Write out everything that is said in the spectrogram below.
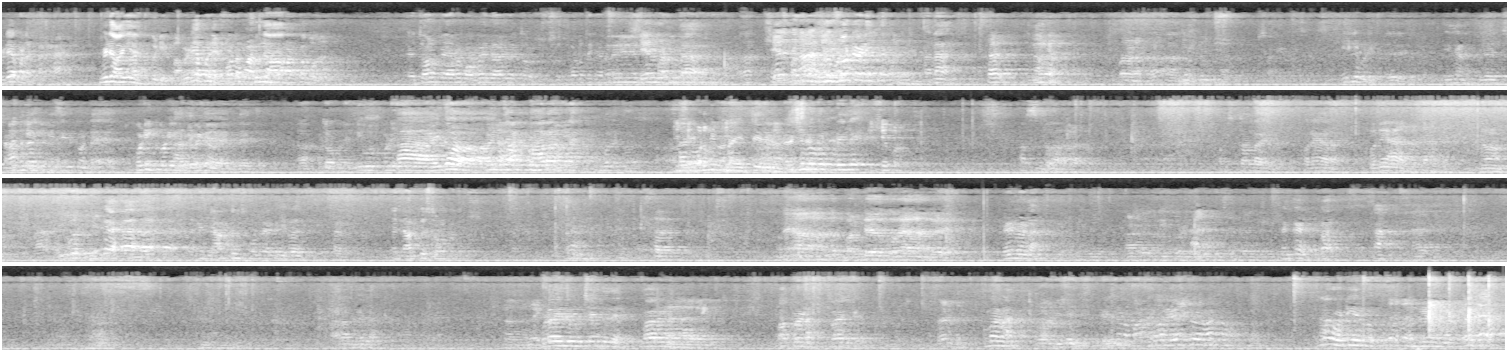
video ಮಾಡಕ್ಕಾಗ video ಆಗಿದೆ video video ಮಾಡಿ ಫೋಟೋ ಮಾಡಿ ಮಾಡ್ಕೋಬೋದು ತಗೊಂಡು ಯಾರೋ ಮೊಬೈಲ್ ಫೋಟೋ ತೆಗೆದ್ರೆ ಶೇರ್ ಮಾಡ್ತಾ ಶೇರ್ ಮಾಡಿ ಫೋಟೋ ಹಿಡಿತು ಅಣ್ಣ ಸರ್ ಈಗ ಬರೋಣ ಇಲ್ಲಿ ಬಿಡಿ ಕೊಡಿ ಕೊಡಿ ಇದು ಮಹಾರಾಷ್ಟ್ರ ಇಟ್ಟಿದ್ದೀನಿ ಕೊಡಿ ಇಲ್ಲಿ ಅಷ್ಟಲ್ಲ ಕೊನೆಹಾರ ಕೊನೆಹಾರ டாக்டர் சொல்கிறேன் டாக்டர் சொல்கிறேன் பண்றது குறையாது வேணும்டா வெங்கட் பா ஆரம்பில ಕೂಡ ಇದು ಮುಂಚೆ ಇರ್ತದೆ ಬಾರೋಣ ಪಾಪೋಣ ಬಾಯಕ್ಕೆ ಮಾಡೋಣ ಒಟ್ಟಿಗೆ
